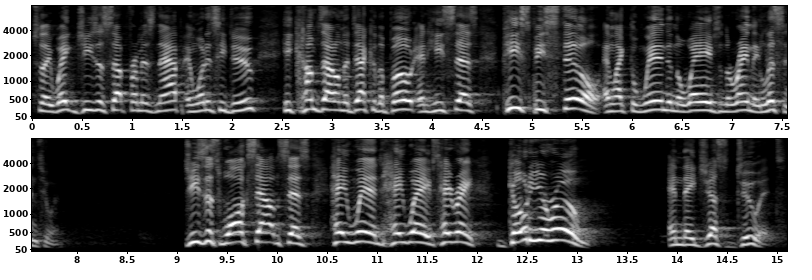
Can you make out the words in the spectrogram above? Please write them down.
So they wake Jesus up from his nap and what does he do? He comes out on the deck of the boat and he says, Peace be still. And like the wind and the waves and the rain, they listen to him. Jesus walks out and says, Hey, wind, hey, waves, hey, rain, go to your room. And they just do it.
